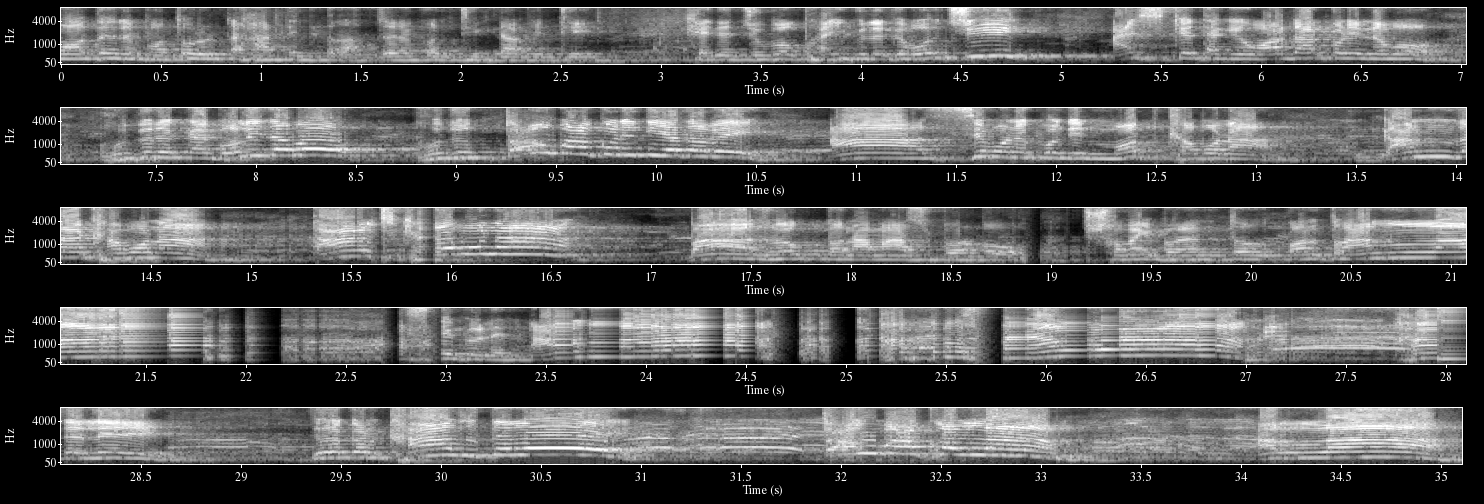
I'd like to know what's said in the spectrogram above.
মদের বোতলটা হাতে নিত না। যেরকম ঠিক না, ঠিক। সেই যুবক ভাইগুলোকে বলছি আজকে থেকে ওয়াদা করে নেব। হুজুরের কাছে বলে যাব, হুজুর তওবা করে দিয়ে যাবে। আর জীবনে কোনদিন মদ খাব না গান্দা খাব না, তাস খেলাবো না। পাঁচ ভক্ত নামাজ পড়ব। সবাই বলেন তো কোন তো, আল্লাহ। আজকে বলেন, আল্লাহ। খাস দিলে যখন খাস দিলে, তওবা করলাম। আল্লাহ।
